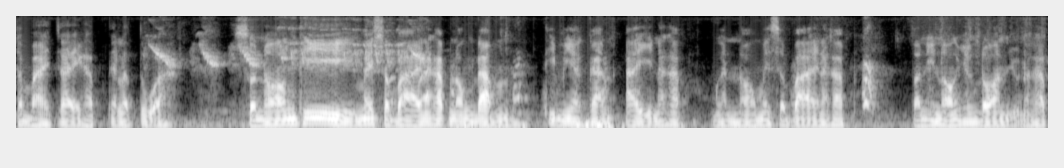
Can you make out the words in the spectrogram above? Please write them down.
สบายใจครับแต่ละตัว ส่วนน้องที่ไม่สบายนะครับ น้องดำที่มีอาการไอนะครับ เหมือนน้องไม่สบายนะครับ ตอนนี้น้องยังดอนอยู่นะครับ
